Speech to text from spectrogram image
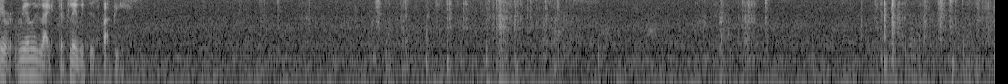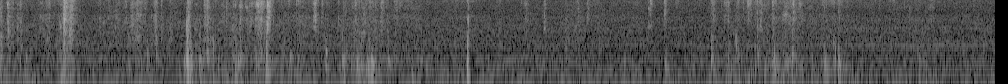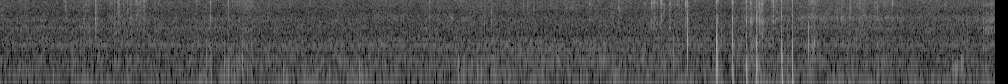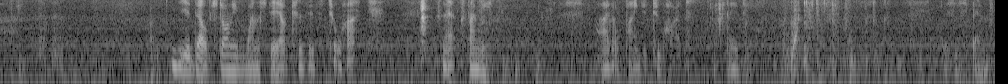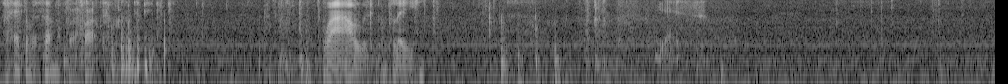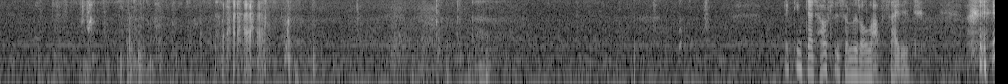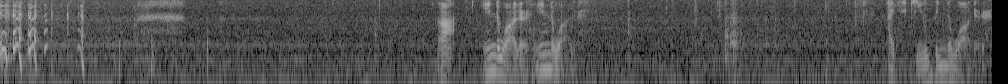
Spirit really likes to play with this puppy. The adults don't even want to stay out because it's too hot. Isn't that funny? I don't find it too hot, but they do. This has been a heck of a summer for hot. wow, look at them play. Yes. I think that house is a little lopsided. ah, in the water, in the water. Ice cube in the water.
